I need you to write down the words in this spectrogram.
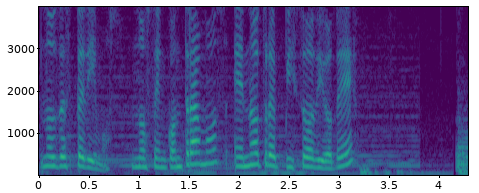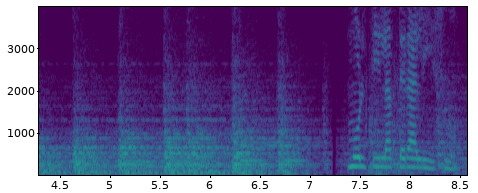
nos despedimos. Nos encontramos en otro episodio de Multilateralismo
